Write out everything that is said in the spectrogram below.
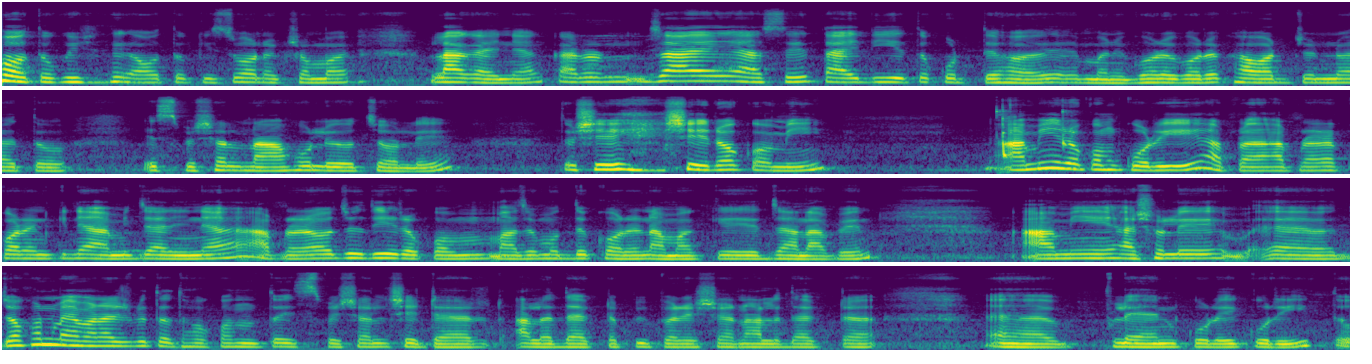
অত কিছু অত কিছু অনেক সময় লাগাই না। কারণ যাই আছে তাই দিয়ে তো করতে হয় মানে ঘরে ঘরে খাওয়ার জন্য এত স্পেশাল না হলেও চলে। তো সে, সেরকমই। আমি এরকম করি আপনারা আপনারা করেন কি না আমি জানি না। আপনারাও যদি এরকম মাঝে মধ্যে করেন, আমাকে জানাবেন। আমি আসলে যখন মেহমান আসবে, তো তখন তো স্পেশাল সেটার আলাদা একটা প্রিপারেশান আলাদা একটা প্ল্যান করে করি। তো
